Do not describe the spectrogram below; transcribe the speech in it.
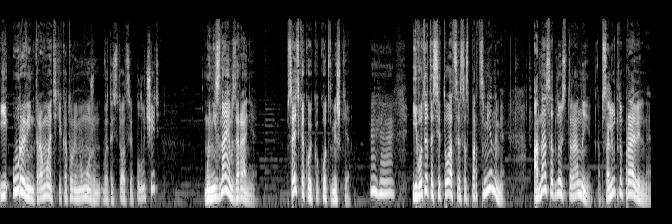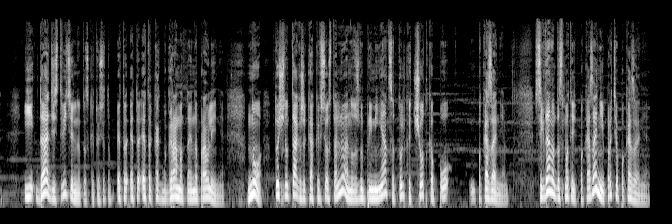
И уровень травматики, который мы можем в этой ситуации получить, мы не знаем заранее. Представляете, какой кот в мешке? Мгм. И вот эта ситуация со спортсменами, она, с одной стороны, абсолютно правильная. И да, действительно, так сказать, то есть это, это, это, это как бы грамотное направление. Но точно так же, как и все остальное, оно должно применяться только четко по показаниям. Всегда надо смотреть показания и противопоказания.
